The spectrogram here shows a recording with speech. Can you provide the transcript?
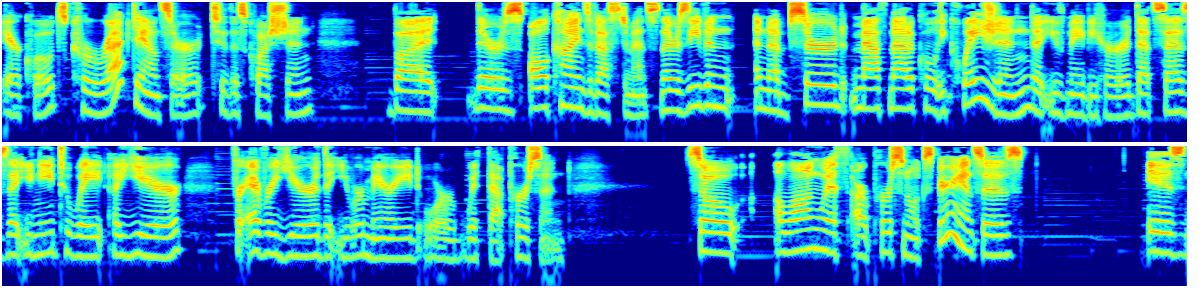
air quotes, correct answer to this question, but there's all kinds of estimates. There's even an absurd mathematical equation that you've maybe heard that says that you need to wait a year for every year that you were married or with that person. So, along with our personal experiences, is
